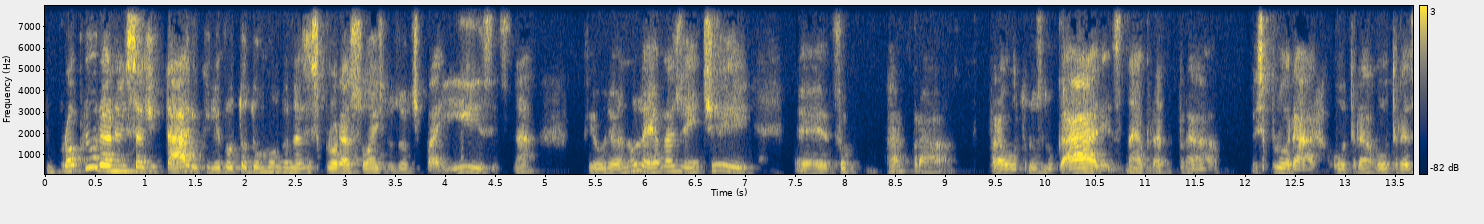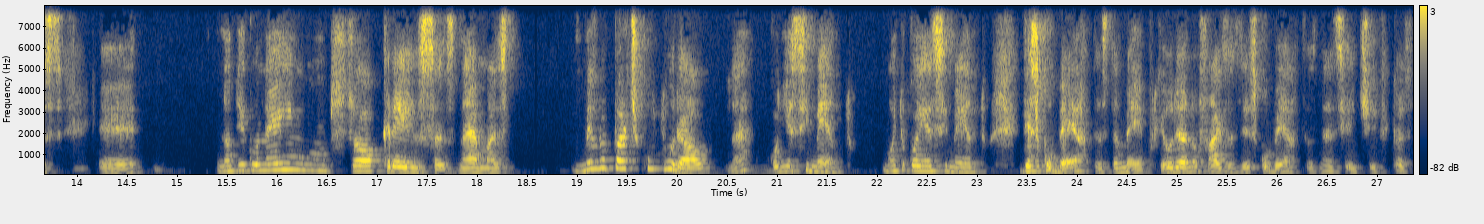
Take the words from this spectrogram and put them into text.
o próprio Urano em Sagitário, que levou todo mundo nas explorações dos outros países, né? porque Urano leva a gente é, né, para outros lugares, né? para explorar outra, outras, é, não digo nem só crenças, né? mas mesmo parte cultural, né? Conhecimento, muito conhecimento, descobertas também, porque Urano faz as descobertas né, científicas,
